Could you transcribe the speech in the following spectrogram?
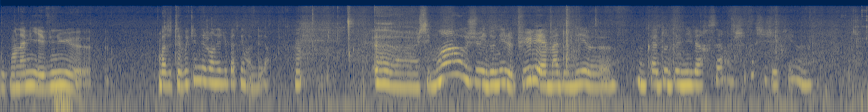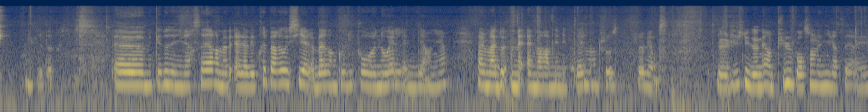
donc mon amie est venue. euh, bah, c'était le week-end des journées du patrimoine d'ailleurs. Mm. Euh, chez moi, je lui ai donné le pull et elle m'a donné euh, mon cadeau d'anniversaire. Je sais pas si j'ai pris. euh, non, je l'ai pas pris. Euh, mon cadeau d'anniversaire, elle avait préparé aussi à la base un colis pour euh, Noël l'année dernière. Elle m'a don- mais elle m'a ramené mais tellement de choses. J'avais honte. De juste lui donner un pull pour son anniversaire. Et...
